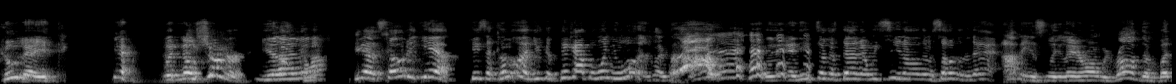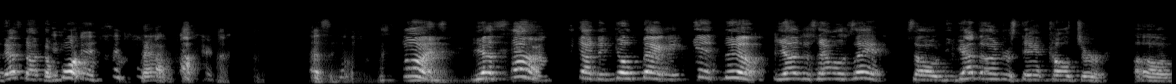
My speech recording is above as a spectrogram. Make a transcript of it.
Kool-Aid. Yeah, with no sugar. You know what I mean? You got soda? Yeah. He said, Come on, you can pick out the one you want. I'm like, "Wow." and, and he took us down there. We seen all them sodas. And that obviously later on we robbed them, but that's not the point. that's fun. Yes, sir. Got to go back and get them. You understand what I'm saying? So you got to understand culture, uh,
